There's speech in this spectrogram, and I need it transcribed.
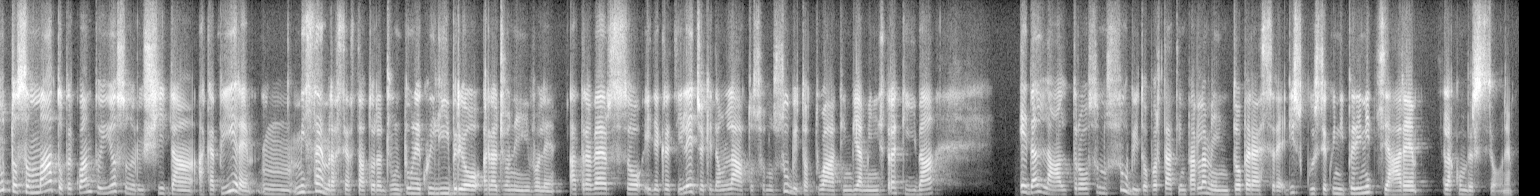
Tutto sommato, per quanto io sono riuscita a capire, mh, mm, mi sembra sia stato raggiunto un equilibrio ragionevole attraverso i decreti legge che da un lato sono subito attuati in via amministrativa e dall'altro sono subito portati in Parlamento per essere discussi e quindi per iniziare la conversione.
